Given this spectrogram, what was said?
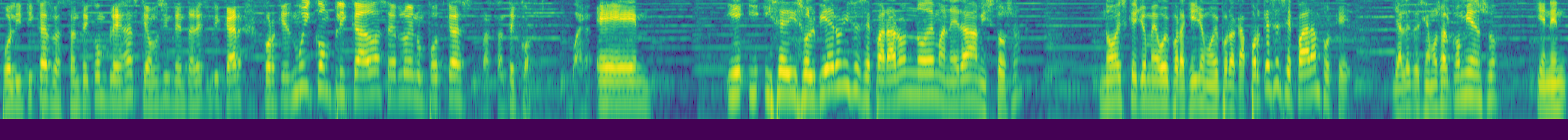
políticas bastante complejas que vamos a intentar explicar porque es muy complicado hacerlo en un podcast bastante corto. Bueno, eh, y, y- y se disolvieron y se separaron no de manera amistosa. No es que yo me voy por aquí, yo me voy por acá. ¿Por qué se separan? Porque ya les decíamos al comienzo, tienen,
